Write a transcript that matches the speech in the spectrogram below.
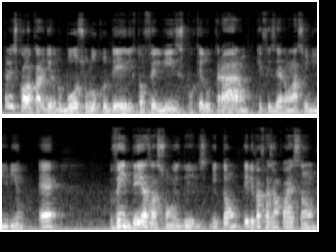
Para eles colocarem o dinheiro no bolso, o lucro deles, estão felizes porque lucraram, porque fizeram lá seu dinheirinho, é vender as ações deles. Então ele vai fazer uma correção.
